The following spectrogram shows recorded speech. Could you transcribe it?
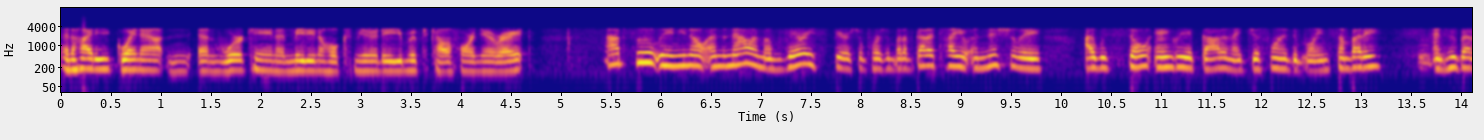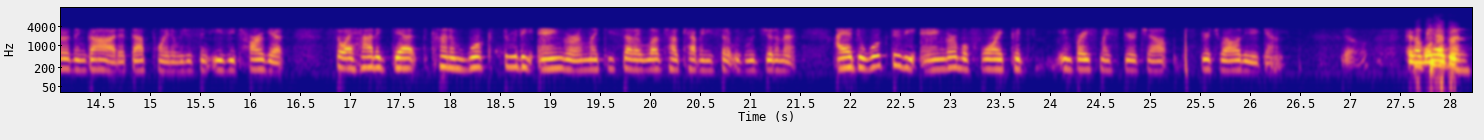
And Heidi, going out and, and working and meeting a whole community. You moved to California, right? Absolutely, and you know, and now I'm a very spiritual person, but I've got to tell you, initially, I was so angry at God and I just wanted to blame somebody. Mm-hmm. And who better than God at that point? It was just an easy target. So I had to get, kind of work through the anger. And like you said, I loved how Kevin, you said it was legitimate. I had to work through the anger before I could embrace my spiritual, spirituality again. Yeah. And so Kevin,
